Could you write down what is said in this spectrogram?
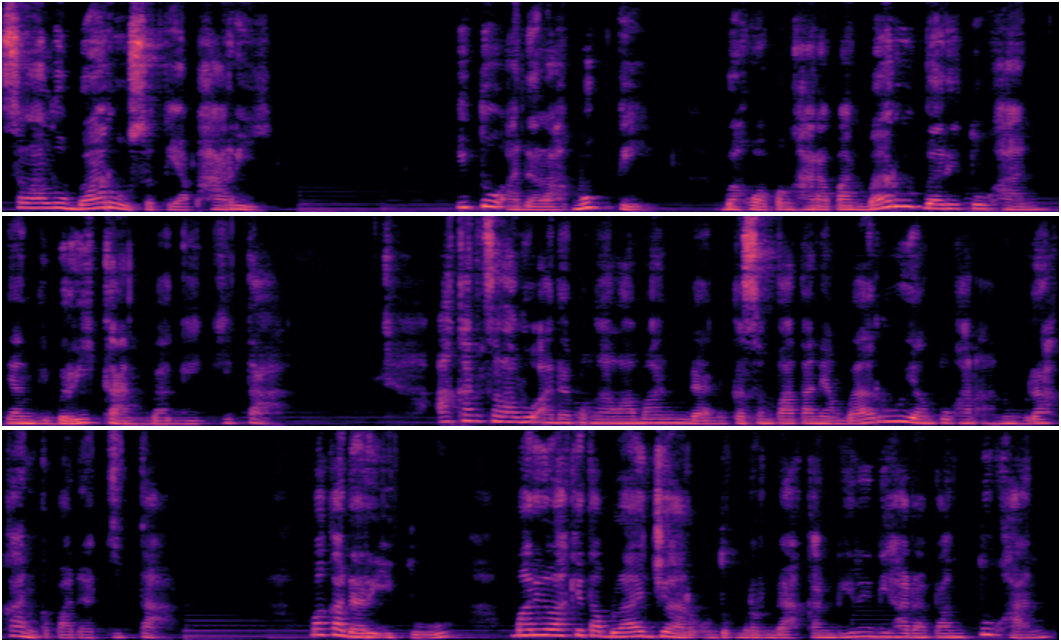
selalu baru setiap hari. Itu adalah bukti bahwa pengharapan baru dari Tuhan yang diberikan bagi kita akan selalu ada pengalaman dan kesempatan yang baru yang Tuhan anugerahkan kepada kita maka dari itu, marilah kita belajar untuk merendahkan diri di hadapan Tuhan,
